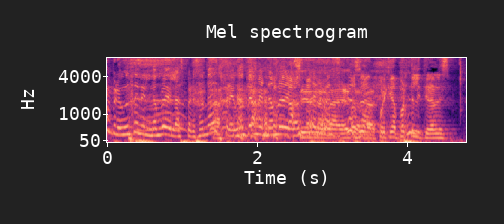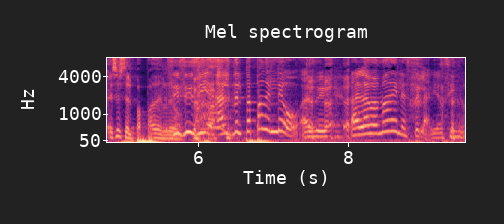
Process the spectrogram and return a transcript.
me preguntan el nombre de las personas, pregúntenme el nombre de los Sí, es perros. verdad, es O sea, verdad. porque aparte literal es, ese es el papá de Leo. Sí, sí, sí, al del papá del Leo, así, a la mamá de la Estela y así, ¿no?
